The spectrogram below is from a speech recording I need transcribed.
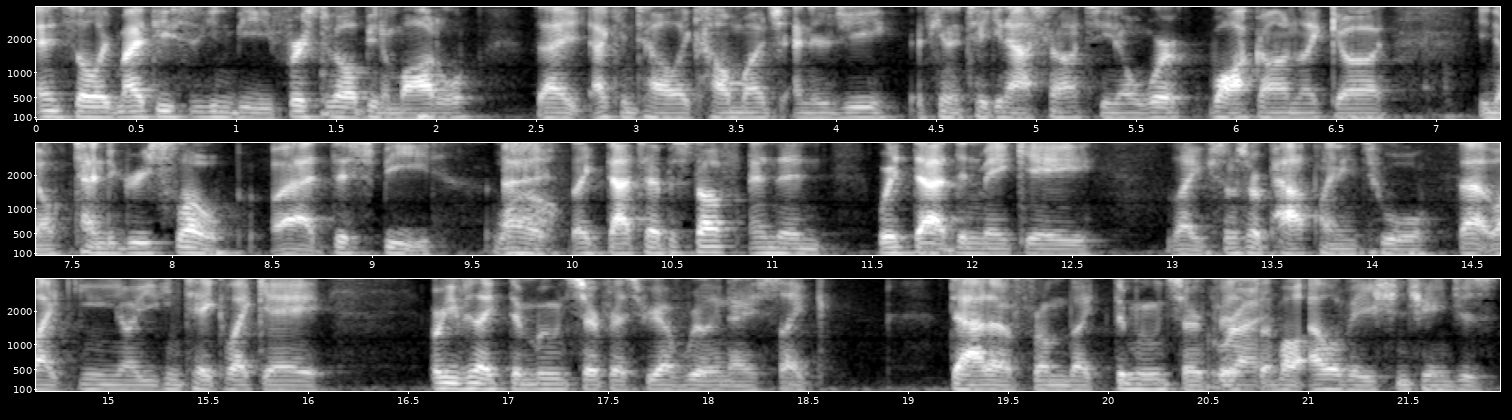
And so like my thesis is going to be first developing a model that I can tell like how much energy it's going to take an astronaut to you know work walk on like a you know 10 degree slope at this speed, Wow. uh, like that type of stuff. And then with that, then make a like some sort of path planning tool that like you know you can take like a or even like the moon surface. We have really nice like data from like the moon surface Right. about elevation changes.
